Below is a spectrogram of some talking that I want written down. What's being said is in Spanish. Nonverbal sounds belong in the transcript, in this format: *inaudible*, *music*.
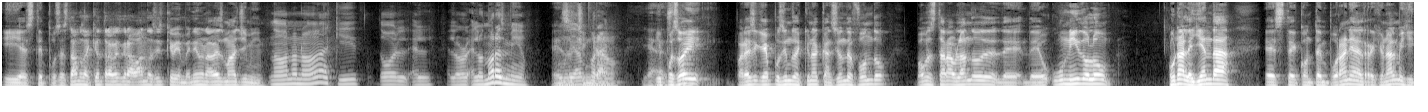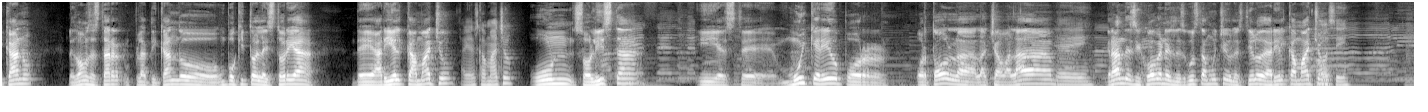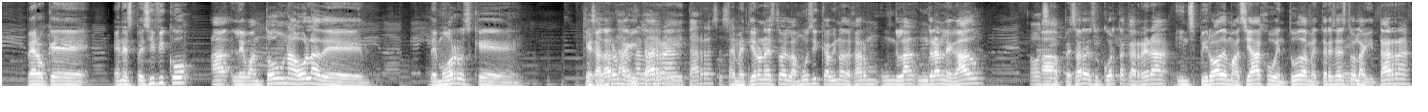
Y este, pues estamos aquí otra vez grabando, así es que bienvenido una vez más, Jimmy. No, no, no, aquí todo el, el, el, el honor es mío. Eso chingado. Y pues está. hoy parece que ya pusimos aquí una canción de fondo. Vamos a estar hablando de, de- de un ídolo, una leyenda este, contemporánea del regional mexicano. Les vamos a estar platicando un poquito de la historia de Ariel Camacho, Ahí el Camacho. un solista y este muy querido por, por toda la, la chavalada. Grandes y jóvenes les gusta mucho el estilo de Ariel Camacho Oh, sí. pero que en específico ah, levantó una ola de, de morros que, que se jalaron la guitarra, se metieron a esto de la música, vino a dejar un, gran, un gran legado. Oh, A sí. pesar de su corta carrera, inspiró a demasiada juventud a meterse a esto de la guitarra.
